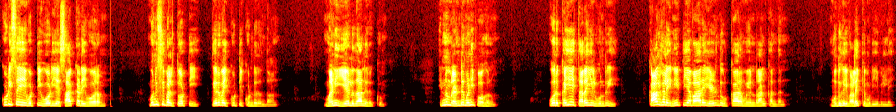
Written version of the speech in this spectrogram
குடிசையை ஒட்டி ஓடிய சாக்கடை ஓரம் முனிசிபல் தோட்டி தெருவை கூட்டிக் கொண்டிருந்தான். மணி ஏழுதான் இருக்கும். இன்னும் ரெண்டு மணி போகணும். ஒரு கையை தரையில் ஊன்றி கால்களை நீட்டியவாறே எழுந்து உட்கார முயன்றான் கந்தன். முதுகை வளைக்க முடியவில்லை.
